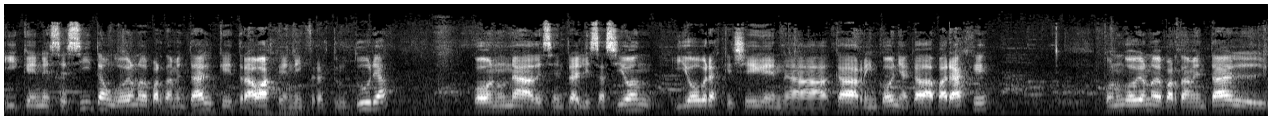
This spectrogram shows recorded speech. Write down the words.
y que necesita un gobierno departamental que trabaje en infraestructura con una descentralización y obras que lleguen a cada rincón y a cada paraje, con un gobierno departamental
